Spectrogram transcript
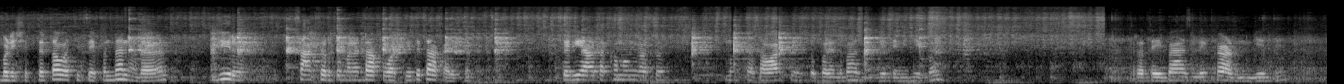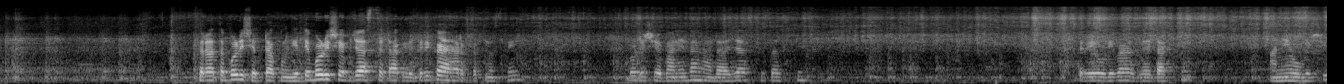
बडीशेप तर तवाचीच आहे पण धना डाळ जिरं. साखर तुम्हाला टाकू वाटते तर टाकायचं. तरी आता खमंगाचं मस्त असा वास तोपर्यंत भाजून घेते मी हे पण. तर आता हे भाजले काढून घेते. तर आता बडीशेप टाकून घेते. बडीशेप जास्त टाकले तरी काय हरकत नसते. बडीशेप आणि धना डाळ जास्तच असते. तर एवढी भाजल्या टाकते. आणि एवढीशी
